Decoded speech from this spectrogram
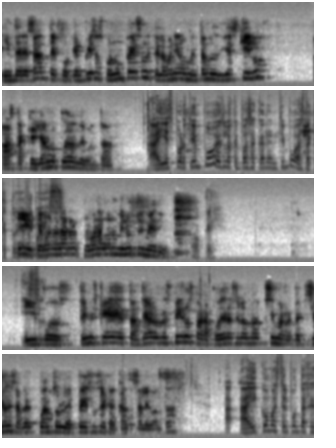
interesante porque empiezas con un peso y te la van a ir aumentando de 10 kilos hasta que ya no puedas levantar. ¿Ahí es por tiempo? ¿Es lo que puedes sacar en tiempo hasta que tú ya Sí, no te van, a dar, te van a dar un minuto y medio. Ok. Y pues tienes que tantear los respiros para poder hacer las máximas repeticiones, a ver cuánto le peso es el que alcanzas a levantar. Ahí, ¿cómo está el puntaje?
